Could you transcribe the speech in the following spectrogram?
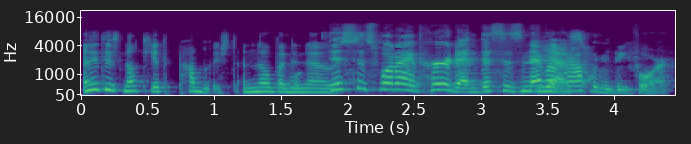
and it is not yet published and nobody knows this is what i've heard and this has never yes. happened before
